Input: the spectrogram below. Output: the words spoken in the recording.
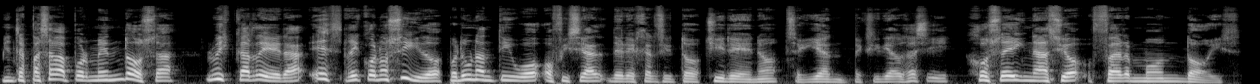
Mientras pasaba por Mendoza, Luis Carrera es reconocido por un antiguo oficial del ejército chileno, seguían exiliados allí, José Ignacio Fermondois,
